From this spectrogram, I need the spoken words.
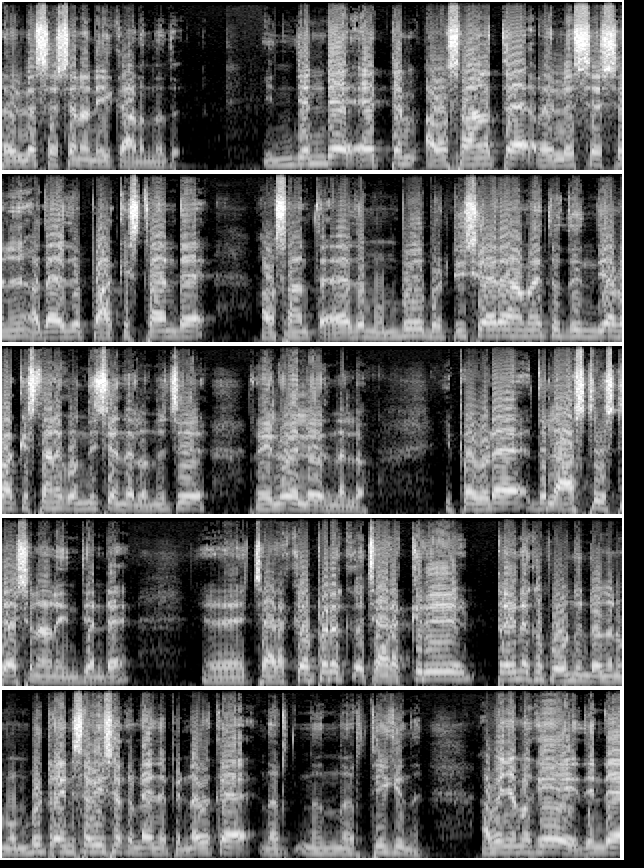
റെയിൽവേ സ്റ്റേഷനാണ് ഈ കാണുന്നത്. ഇന്ത്യന്റെ ഏറ്റവും അവസാനത്തെ റെയിൽവേ സ്റ്റേഷന് അതായത് പാകിസ്ഥാന്റെ അവസാനത്തെ അതായത് മുമ്പ് ബ്രിട്ടീഷുകാരെ സമയത്ത് ഇത് ഇന്ത്യ പാകിസ്ഥാനൊക്കെ ഒന്നിച്ച് തന്നല്ലോ ഒന്നിച്ച് റെയിൽവേ അല്ലേ ഇരുന്നല്ലോ. ഇപ്പൊ ഇവിടെ ഇത് ലാസ്റ്റ് സ്റ്റേഷനാണ് ഇന്ത്യന്റെ. ചരക്കപ്പുര ചരക്ക് കപ്പലൊക്കെ ചരക്ക് ട്രെയിനൊക്കെ പോകുന്നുണ്ട് തോന്നുന്നു. മുമ്പ് ട്രെയിൻ സർവീസൊക്കെ ഉണ്ടായിരുന്നു പിന്നെ അതൊക്കെ നിർ നിർത്തിയിരിക്കുന്നു. അപ്പോൾ നമുക്ക് ഇതിന്റെ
